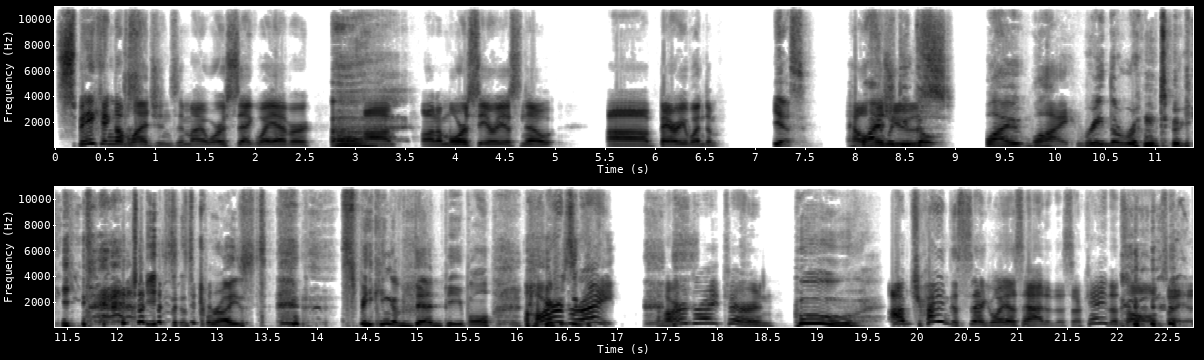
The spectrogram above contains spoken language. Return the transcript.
Speaking of legends, in my worst segue ever, um, on a more serious note, uh, Barry Windham. yes. Health Why issues. would you go- Why? Why? Read the room, Toogie. Jesus Christ. Speaking of dead people, Hard here's a- right. Hard right turn. whew, I'm trying to segue us out of this, okay? That's all I'm saying.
